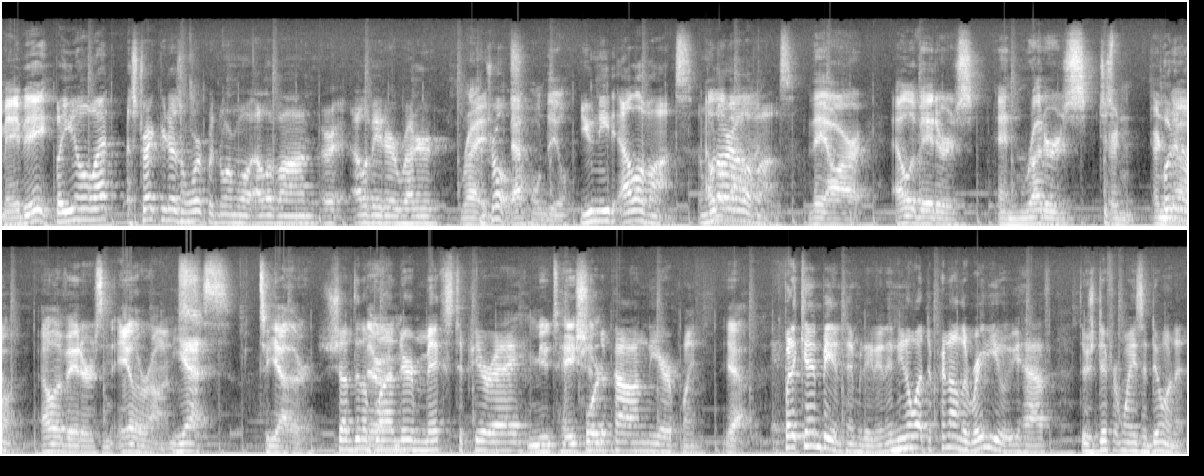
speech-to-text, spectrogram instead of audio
Maybe. But you know what? A Stryker doesn't work with normal Elevon or elevator rudder right. controls. That whole deal. You need Elevons. And what are Elevons? They are elevators and rudders. Just or, or put no, in elevators and ailerons. Yes. Together. Shoved in a They're blender, mixed to puree, Mutation. poured it out on the airplane. yeah. But it can be intimidating. And you know what? Depending on the radio you have, there's different ways of doing it.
